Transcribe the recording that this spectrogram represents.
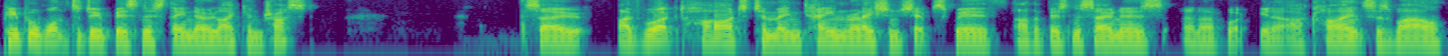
people want to do business they know, like, and trust. So I've worked hard to maintain relationships with other business owners and I've worked, you know, our clients as well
